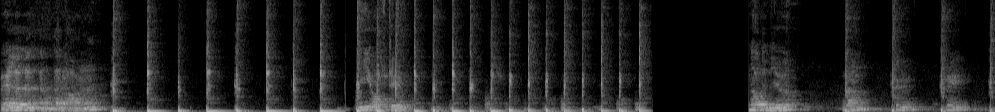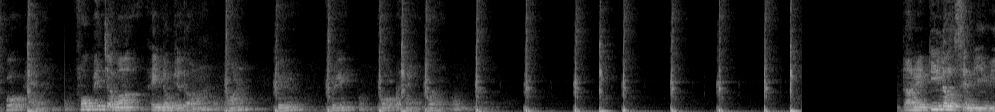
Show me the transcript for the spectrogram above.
balance နဲ့တန်တက်ထားမယ် e octave နောက်တစ်ပြ1 2 3 4 and 4 page မှာ8တော့ဖြစ်သွားမယ်1 2 3 4 and 1 ဒါရီတီးလို့အဆင်ပြေပြီ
